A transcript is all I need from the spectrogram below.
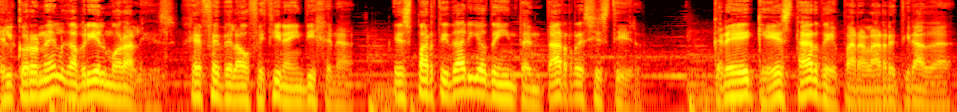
El coronel Gabriel Morales, jefe de la oficina indígena, es partidario de intentar resistir. Cree que es tarde para la retirada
